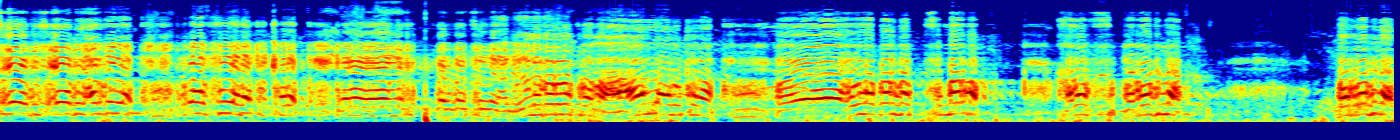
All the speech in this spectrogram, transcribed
شعيب شعيب العرضية راسية هلا الكرة ضربة خلاص قربنا قربنا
